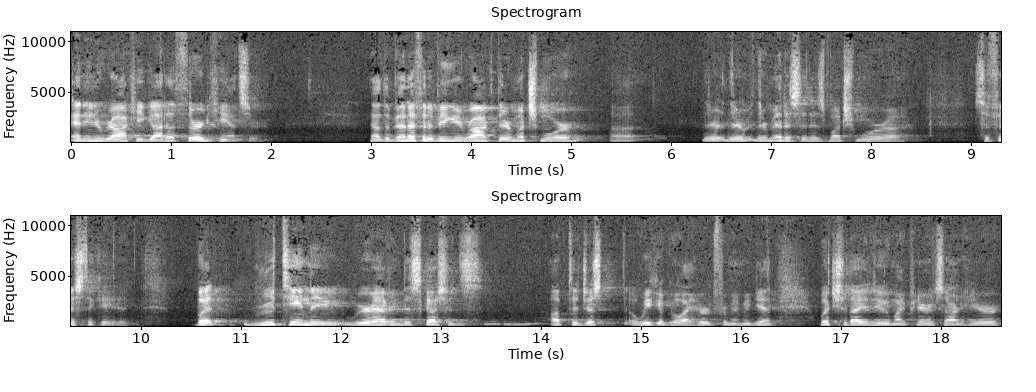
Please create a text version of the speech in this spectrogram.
And in Iraq, he got a third cancer. Now, the benefit of being in Iraq, they're much more their, their, their medicine is much more uh, sophisticated. But routinely, we are having discussions. Up to just a week ago, I heard from him again. What should I do? My parents aren't here,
